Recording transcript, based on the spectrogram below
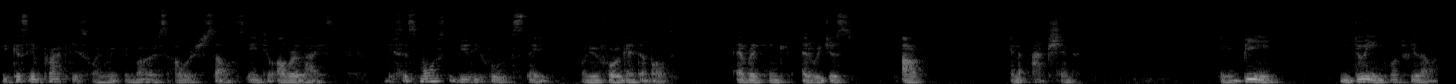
Because in practice, when we immerse ourselves into our lives, this is most beautiful state when we forget about everything and we just are in action, in being, in doing what we love,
